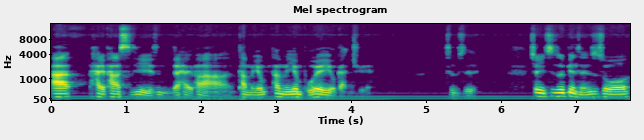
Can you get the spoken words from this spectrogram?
啊，害怕失业也是你在害怕，他们又他们又不会有感觉，是不是？所以这就变成是说，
